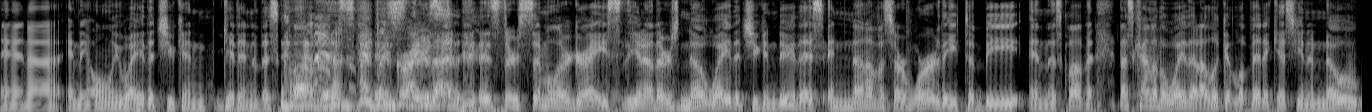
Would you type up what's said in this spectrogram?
And uh, and the only way that you can get into this club is, is through that is through similar grace. You know, there's no way that you can do this, and none of us are worthy to be in this club. And that's kind of the way that I look at Leviticus. You know, no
